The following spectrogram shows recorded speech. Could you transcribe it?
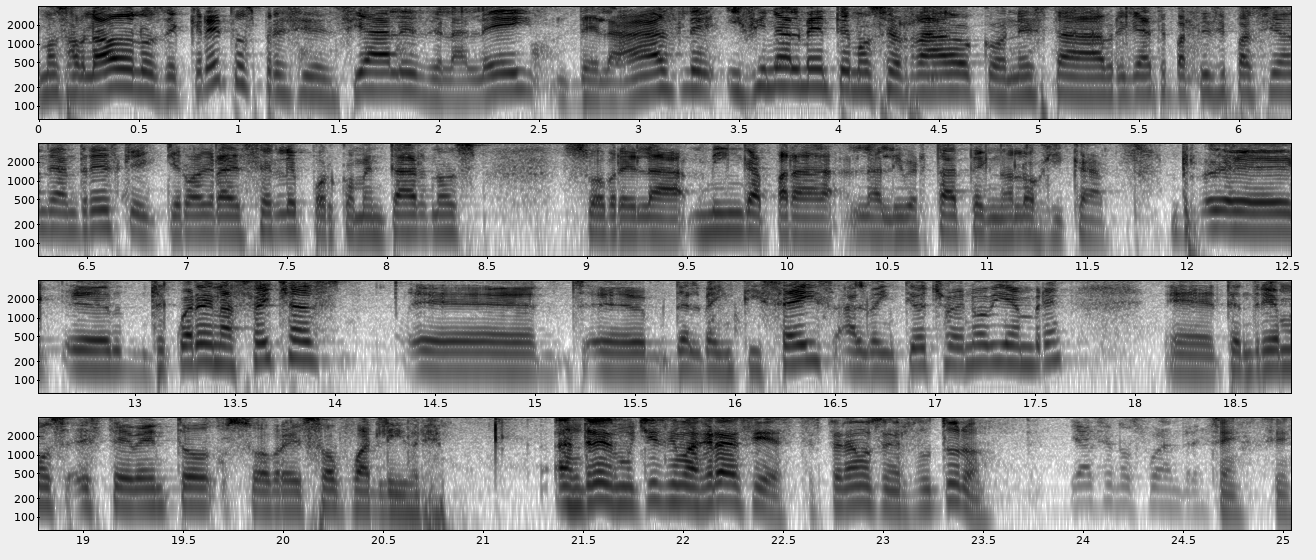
Hemos hablado de los decretos presidenciales, de la ley, de la ASLE y finalmente hemos cerrado con esta brillante participación de Andrés, que quiero agradecerle por comentarnos sobre la Minga para la Libertad Tecnológica. Eh, eh, recuerden las fechas eh, del 26 al 28 de noviembre. tendríamos este evento sobre software libre. Andrés, muchísimas gracias. Te esperamos en el futuro. Ya se nos fue, Andrés. Sí, sí,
